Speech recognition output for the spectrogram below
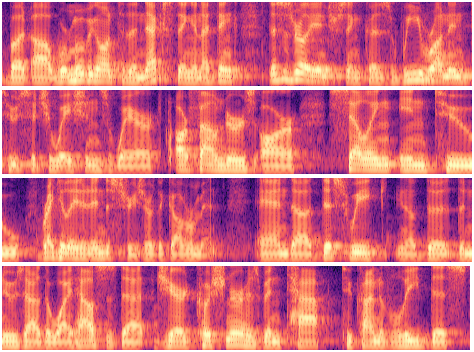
But uh, we're moving on to the next thing, and I think this is really interesting because we run into situations where our founders are selling into regulated industries or the government. And uh, this week, you know, the, the news out of the White House is that Jared Kushner has been tapped to kind of lead this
